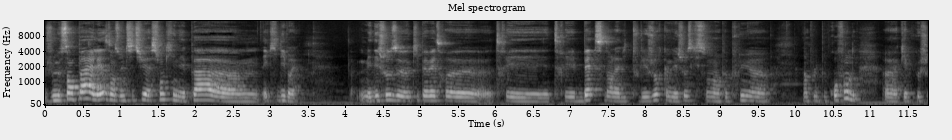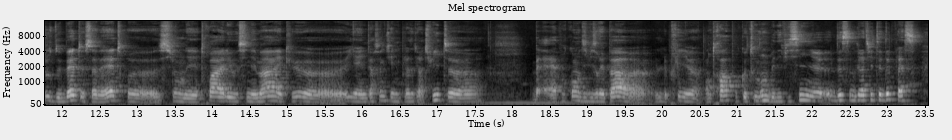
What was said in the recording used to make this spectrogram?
je, me sens pas à l'aise dans une situation qui n'est pas euh, équilibrée. Mais des choses qui peuvent être euh, très, très bêtes dans la vie de tous les jours, comme des choses qui sont un peu plus, un peu plus profondes. quelque chose de bête, ça va être si on est trois à aller au cinéma et qu'il il y a une personne qui a une place gratuite. Ben, pourquoi on diviserait pas le prix en trois pour que tout le monde bénéficie de cette gratuité de place? euh,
